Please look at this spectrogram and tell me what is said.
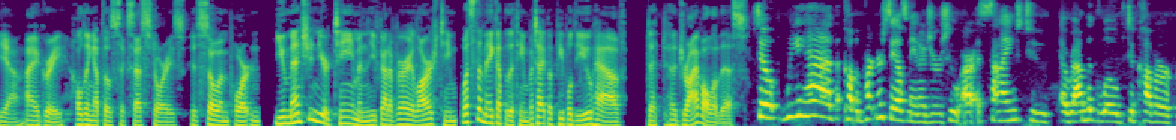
Yeah i agree. Holding up those success stories is so important you mentioned your team and you've got a very large team what's the makeup of the team what type of people do you have to, to, uh, drive all of this? So we have called them partner sales managers who are assigned to around the globe to cover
